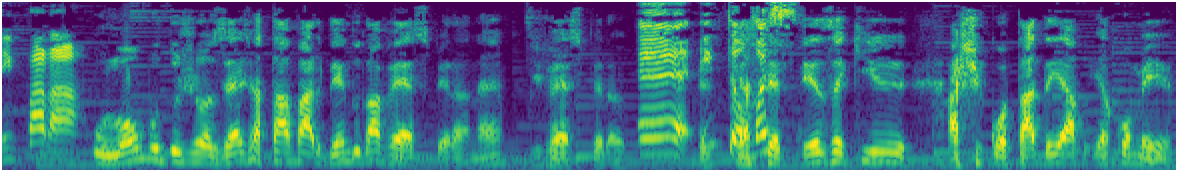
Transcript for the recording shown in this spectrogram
Sem parar. O lombo do José já estava ardendo da véspera, né? De véspera. É, Eu então, tinha mas... certeza que a chicotada ia, ia comer.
